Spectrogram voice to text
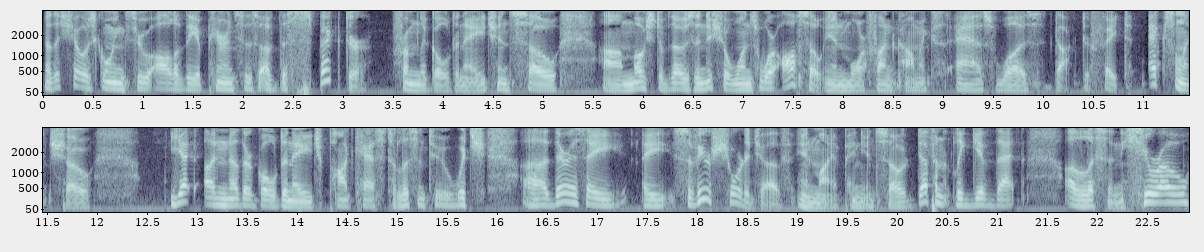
Now, this show is going through all of the appearances of the Spectre from the Golden Age, and so um, most of those initial ones were also in More Fun Comics, as was Doctor Fate. Excellent show. Yet another Golden Age podcast to listen to, which uh, there is a, a severe shortage of, in my opinion. So definitely give that a listen. Hero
